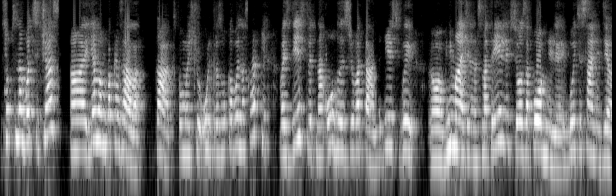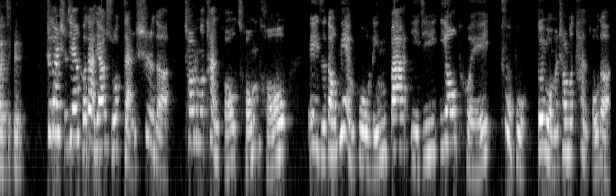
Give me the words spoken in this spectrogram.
Собственно, вот сейчас а, я вам показала, как с помощью ультразвуковой насадки воздействовать на область живота. Надеюсь, вы э, внимательно смотрели, все запомнили и будете sами делать теперь. 这段时间和大家所展示的超声波探头，从头 一直到面部、淋巴以及腰腿、腹部，都有我们超声波探头的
